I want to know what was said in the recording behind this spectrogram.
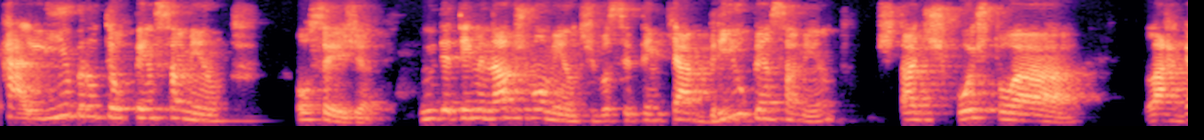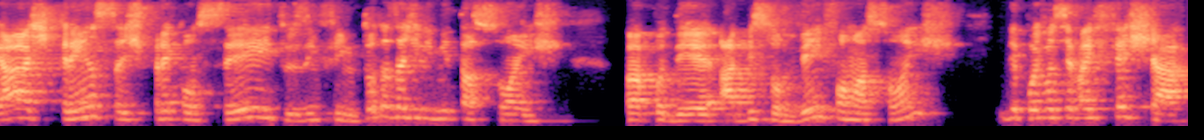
calibra o teu pensamento. Ou seja, em determinados momentos você tem que abrir o pensamento, estar disposto a largar as crenças, preconceitos, enfim, todas as limitações para poder absorver informações e depois você vai fechar,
